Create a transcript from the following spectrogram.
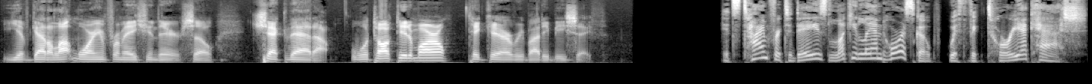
You've got a lot more information there, so check that out. We'll talk to you tomorrow. Take care, everybody. Be safe. It's time for today's Lucky Land horoscope with Victoria Cash.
